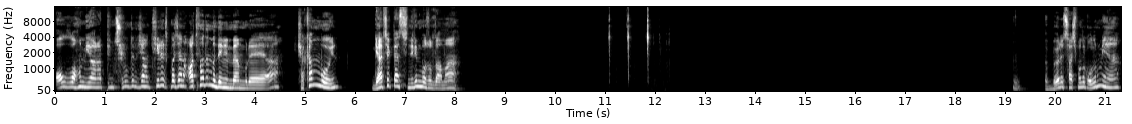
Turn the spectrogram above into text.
Allah'ım ya Rabbim çıldıracağım. T-Rex bacağını atmadın mı demin ben buraya ya? Şaka mı bu oyun? Gerçekten sinirim bozuldu ama. Böyle saçmalık olur mu ya?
